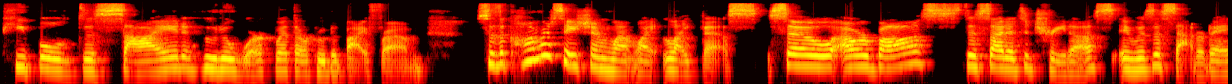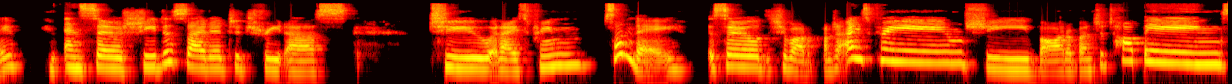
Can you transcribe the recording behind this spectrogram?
people decide who to work with or who to buy from. So the conversation went like, this. So our boss decided to treat us. It was a Saturday, and so she decided to treat us to an ice cream sundae. So she bought a bunch of ice cream, she bought a bunch of toppings,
